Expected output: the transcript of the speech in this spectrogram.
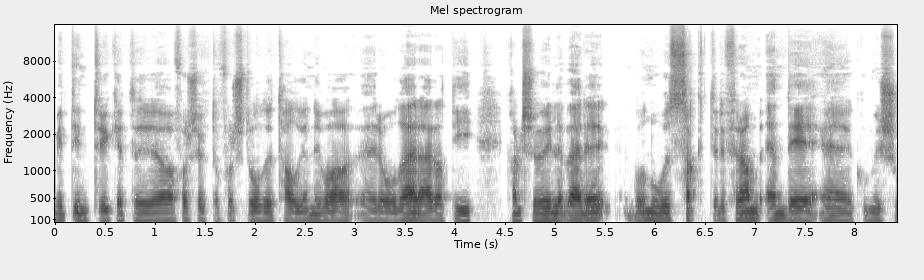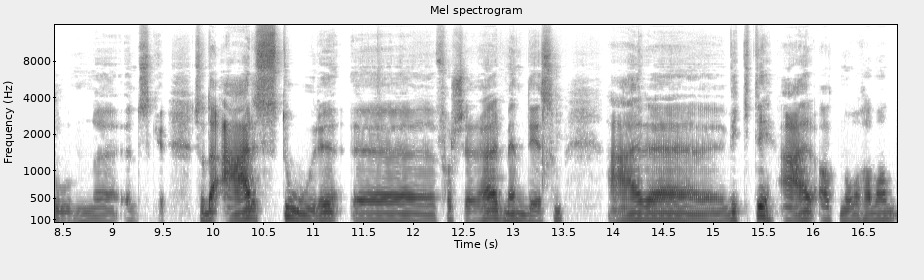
mitt inntrykk etter å ha forsøkt å forstå detaljene i hva eh, rådet er, er at de kanskje vil være, gå noe saktere fram enn det eh, kommisjonen ønsker. Så det er store forskjeller her, men det som er viktig, er at nå har man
